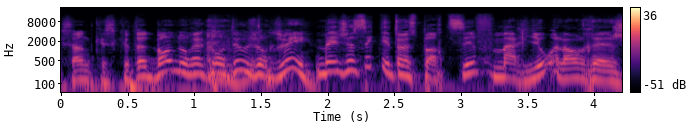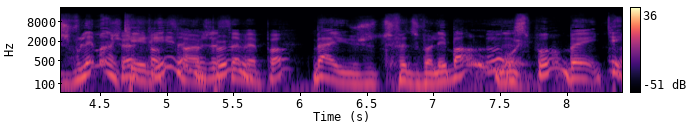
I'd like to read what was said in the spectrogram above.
Alexandre, qu'est-ce que tu as de bon à nous raconter aujourd'hui? Mais je sais que tu es un sportif, Mario, alors euh, je voulais un m'enquérir un je peu. savais pas. Ben, je- tu fais du volleyball, Ah, n'est-ce oui. pas? Ben, Oui.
